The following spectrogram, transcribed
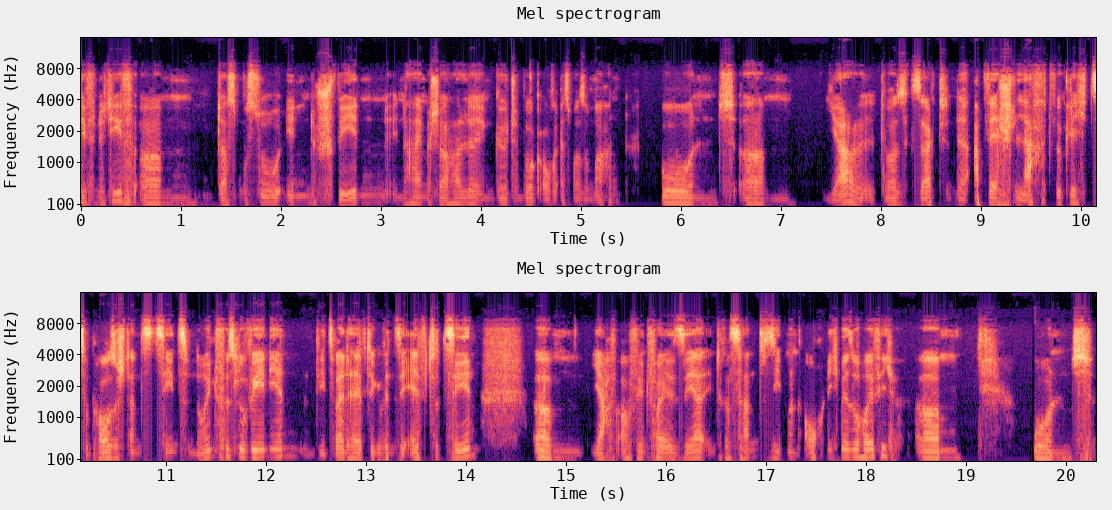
definitiv. Ähm, das musst du in Schweden, in heimischer Halle, in Göteborg auch erstmal so machen. Und ähm, ja, du hast gesagt, eine Abwehrschlacht wirklich. Zur Pause stand es 10 zu 9 für Slowenien. Die zweite Hälfte gewinnen sie 11 zu 10. Ähm, ja, auf jeden Fall sehr interessant. Sieht man auch nicht mehr so häufig. Ähm, und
